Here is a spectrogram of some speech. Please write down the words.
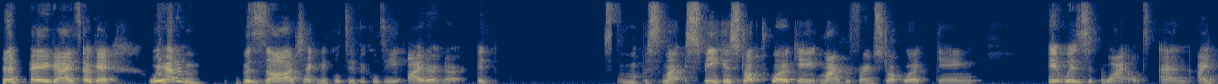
hey guys, okay. We had a bizarre technical difficulty. I don't know. It my speaker stopped working, microphone stopped working. It was wild. And I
